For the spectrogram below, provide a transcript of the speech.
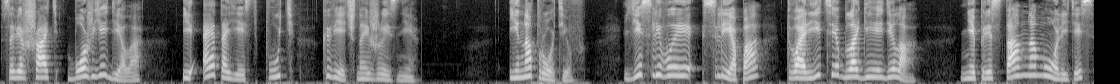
совершать Божье дело, и это есть путь к вечной жизни. И напротив, если вы слепо творите благие дела, непрестанно молитесь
